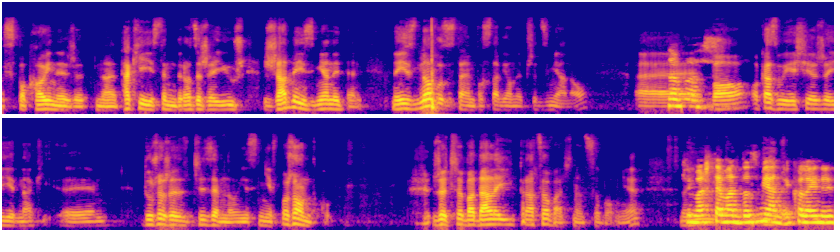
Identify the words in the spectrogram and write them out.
spokojny, że na takiej jestem drodze, że już żadnej zmiany ten. No i znowu zostałem postawiony przed zmianą, e, No bo okazuje się, że jednak e, dużo rzeczy ze mną jest nie w porządku. Że trzeba dalej pracować nad sobą, nie? No Czy i- masz temat do zmiany, kolejny.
